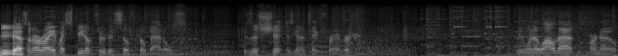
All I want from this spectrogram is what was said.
Yeah. Is it alright if I speed up through the Silph Co battles? Because this shit is gonna take forever. Do we want to allow that, or no?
